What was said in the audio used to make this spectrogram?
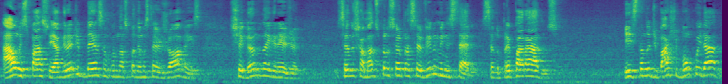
Há um espaço, e a grande bênção quando nós podemos ter jovens chegando na igreja, sendo chamados pelo Senhor para servir no ministério, sendo preparados e estando debaixo de bom cuidado.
